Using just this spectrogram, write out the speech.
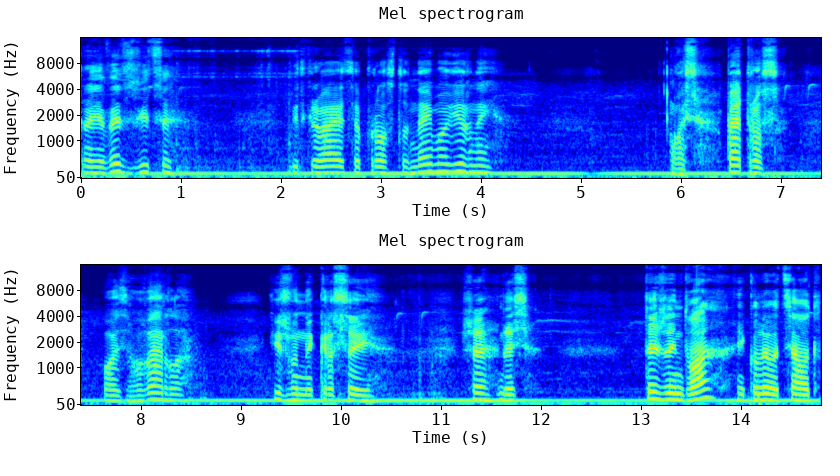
краєвид звідси відкривається просто неймовірний. Ось Петрос, ось Говерла. Які ж вони красиві. Ще десь тиждень-два, і коли оця от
